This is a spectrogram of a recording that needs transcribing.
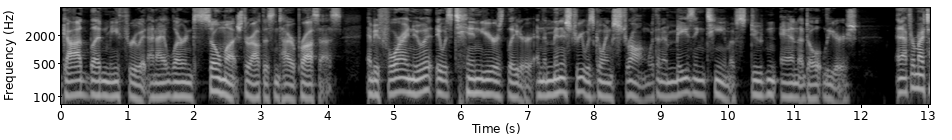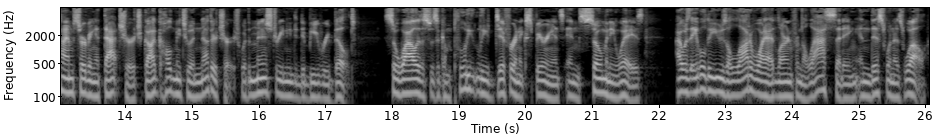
God led me through it, and I learned so much throughout this entire process. And before I knew it, it was 10 years later, and the ministry was going strong with an amazing team of student and adult leaders. And after my time serving at that church, God called me to another church where the ministry needed to be rebuilt. So while this was a completely different experience in so many ways, I was able to use a lot of what I had learned from the last setting in this one as well.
